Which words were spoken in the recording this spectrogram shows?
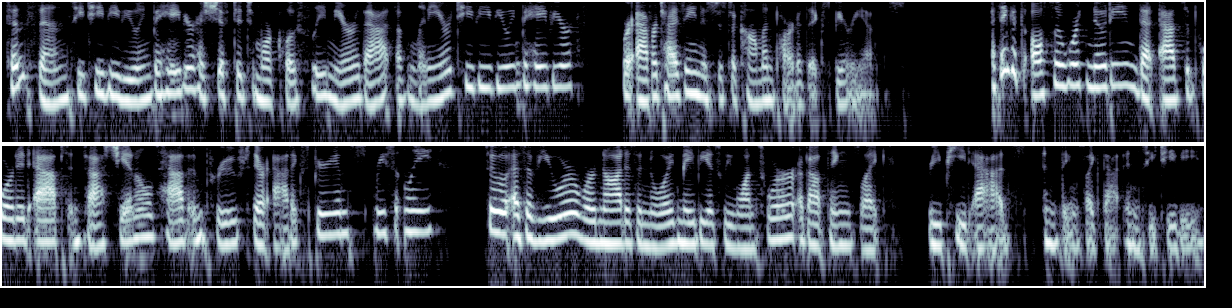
Since then, CTV viewing behavior has shifted to more closely mirror that of linear TV viewing behavior, where advertising is just a common part of the experience. I think it's also worth noting that ad supported apps and fast channels have improved their ad experience recently. So, as a viewer, we're not as annoyed maybe as we once were about things like repeat ads and things like that in CTV.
